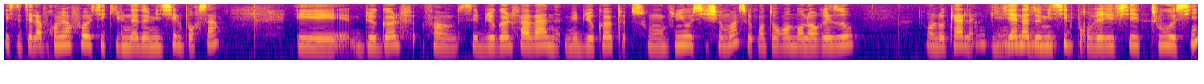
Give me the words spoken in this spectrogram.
Et c'était la première fois aussi qu'ils venaient à domicile pour ça. Et Biogolf, enfin c'est Biogolf à Vannes, mais Biocop sont venus aussi chez moi, parce que quand on rentre dans leur réseau, en local. Ils viennent à domicile pour vérifier tout aussi.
